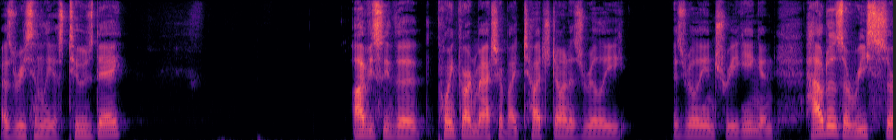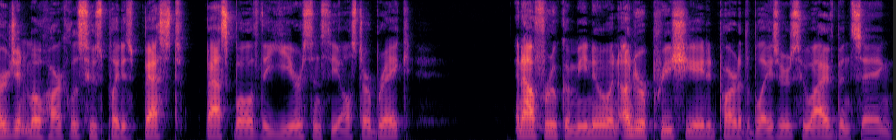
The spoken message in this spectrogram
as recently as Tuesday. Obviously, the point guard matchup I touched on is really is really intriguing. And how does a resurgent Mo Harkless, who's played his best basketball of the year since the All Star break, and Al-Farouq Aminu, an underappreciated part of the Blazers, who I've been saying,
